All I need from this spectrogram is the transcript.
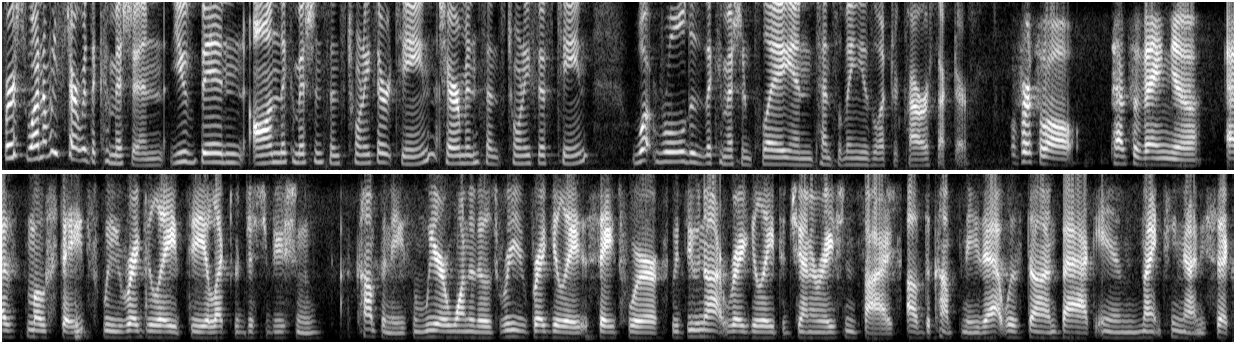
First, why don't we start with the commission? You've been on the commission since 2013, chairman since 2015. What role does the commission play in Pennsylvania's electric power sector? Well, first of all, Pennsylvania, as most states, we regulate the electric distribution companies, and we are one of those re-regulated states where we do not regulate the generation side of the company. That was done back in 1996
